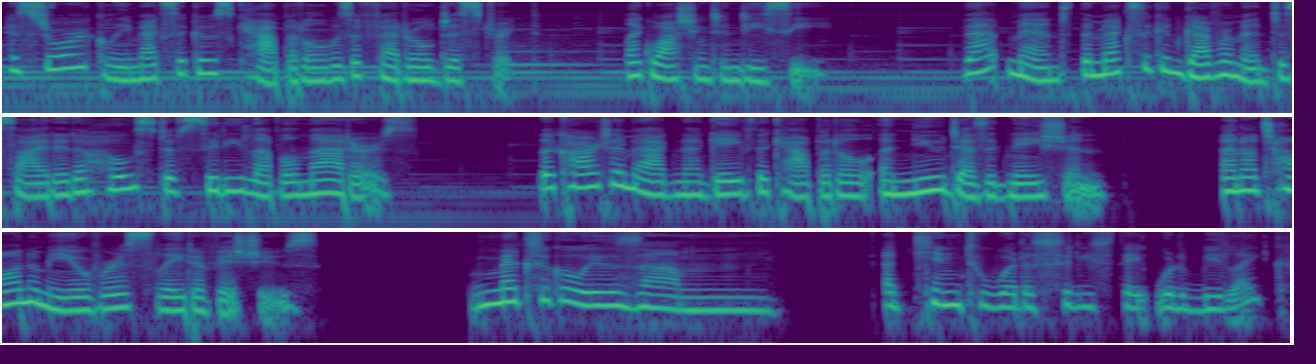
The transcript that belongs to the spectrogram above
Historically, Mexico's capital was a federal district, like Washington, D.C. That meant the Mexican government decided a host of city level matters. The Carta Magna gave the capital a new designation, an autonomy over a slate of issues. Mexico is um, akin to what a city state would be like,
